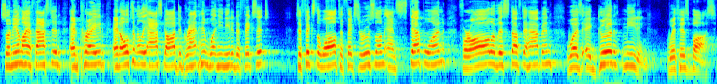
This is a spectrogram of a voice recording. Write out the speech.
So Nehemiah fasted and prayed and ultimately asked God to grant him what he needed to fix it to fix the wall, to fix Jerusalem. And step one for all of this stuff to happen was a good meeting with his boss,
